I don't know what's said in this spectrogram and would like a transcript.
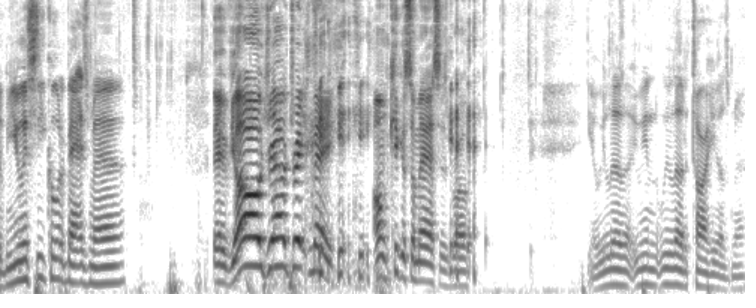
UNC quarterbacks, man. If y'all draft Drake Maye, I'm kicking some asses, bro. yeah, we love we, we love the Tar Heels, man.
